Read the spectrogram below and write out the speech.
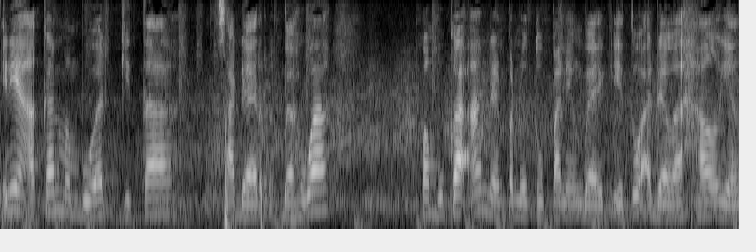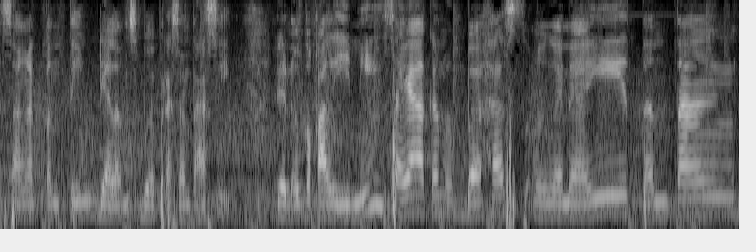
ini akan membuat kita sadar bahwa pembukaan dan penutupan yang baik itu adalah hal yang sangat penting dalam sebuah presentasi. Dan untuk kali ini saya akan membahas mengenai tentang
